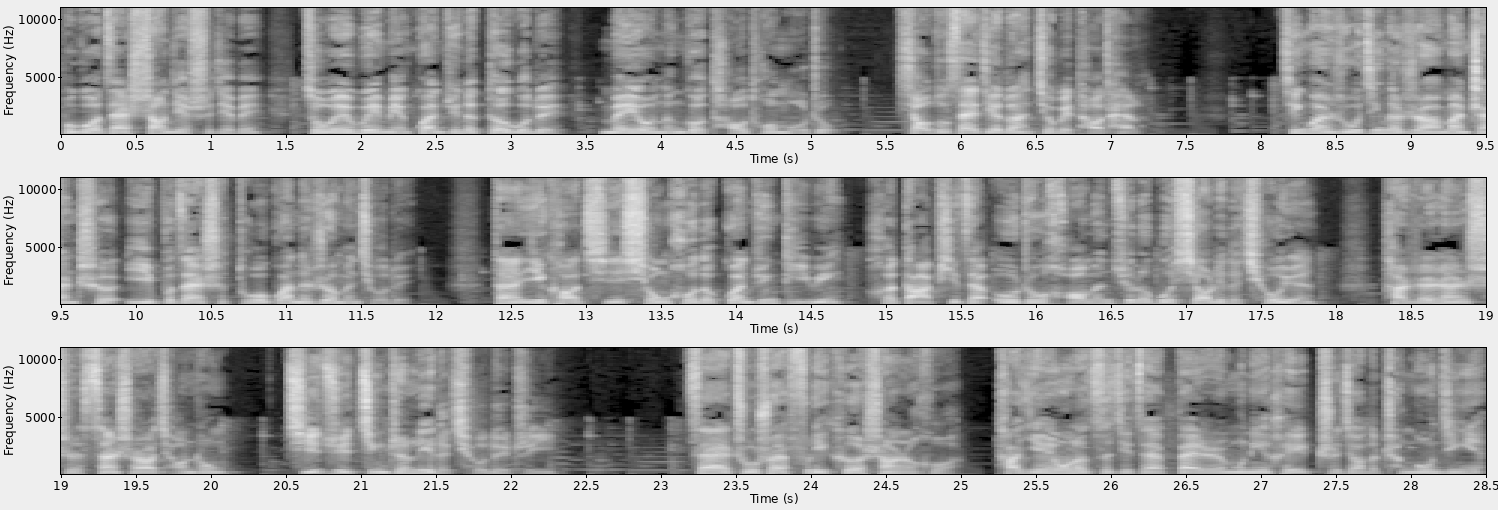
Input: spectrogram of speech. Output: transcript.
不过，在上届世界杯，作为卫冕冠军的德国队没有能够逃脱魔咒，小组赛阶段就被淘汰了。尽管如今的日耳曼战车已不再是夺冠的热门球队，但依靠其雄厚的冠军底蕴和大批在欧洲豪门俱乐部效力的球员，他仍然是三十二强中极具竞争力的球队之一。在主帅弗里克上任后啊，他沿用了自己在拜仁慕尼黑执教的成功经验。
